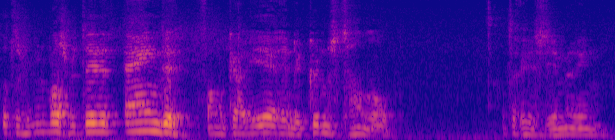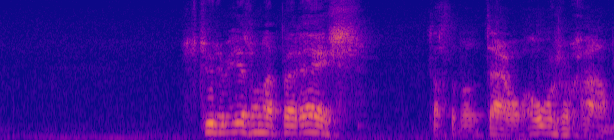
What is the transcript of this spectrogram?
Dat was meteen het einde van mijn carrière in de kunsthandel. Ik had er geen zin meer in. Ze stuurde me eerst nog naar Parijs. Ik dacht dat het daar wel over zou gaan.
